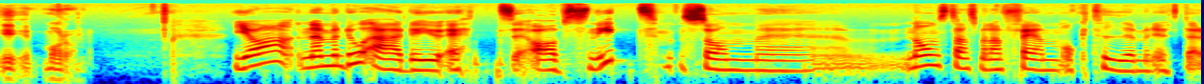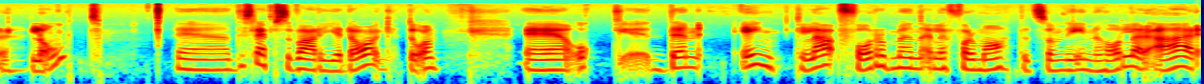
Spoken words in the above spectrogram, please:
imorgon? Ja, nej men då är det ju ett avsnitt som eh, någonstans mellan fem och tio minuter långt. Eh, det släpps varje dag då. Eh, och den enkla formen eller formatet som det innehåller är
